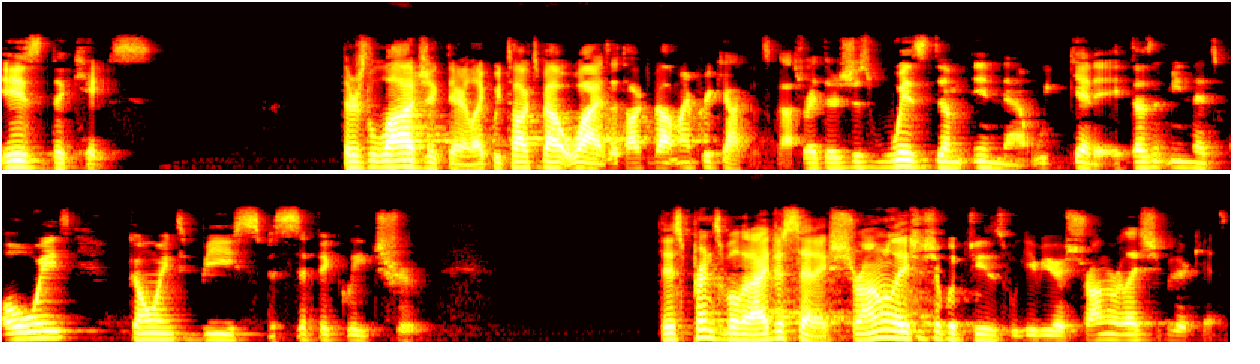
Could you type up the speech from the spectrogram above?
is the case. There's logic there. Like we talked about wise. I talked about my pre-calculus class, right? There's just wisdom in that. We get it. It doesn't mean that it's always going to be specifically true. This principle that I just said, a strong relationship with Jesus will give you a stronger relationship with your kids.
